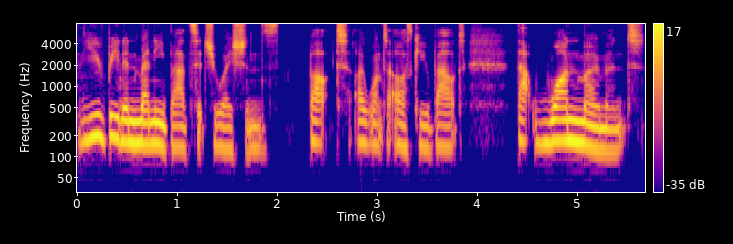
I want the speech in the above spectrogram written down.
you've been in many bad situations. But I want to ask you about that one moment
